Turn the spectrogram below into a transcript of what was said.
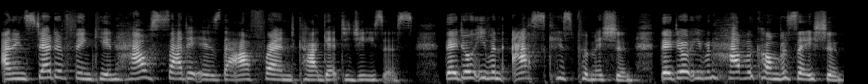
And instead of thinking how sad it is that our friend can't get to Jesus, they don't even ask his permission. They don't even have a conversation.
